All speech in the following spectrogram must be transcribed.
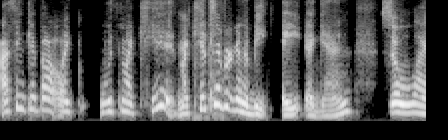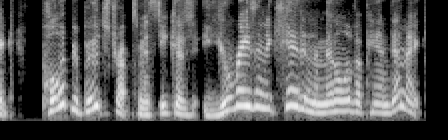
I think about like with my kid. My kid's never going to be eight again. So like pull up your bootstraps, Misty, because you're raising a kid in the middle of a pandemic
